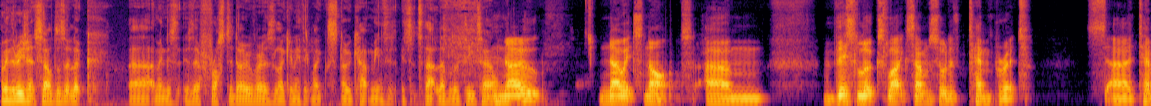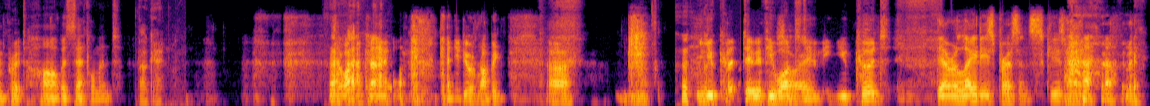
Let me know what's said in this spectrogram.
I mean, the region itself, does it look. Uh, I mean, is, is there frosted over? Is like anything like snow cap means? Is, is it to that level of detail? No, no, it's not. Um, this looks like some sort of temperate, uh, temperate harbour settlement. Okay. So, can, you, can you do a rubbing? Uh, You could do if you want Sorry? to. I mean, you could, There are ladies present. Excuse me.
